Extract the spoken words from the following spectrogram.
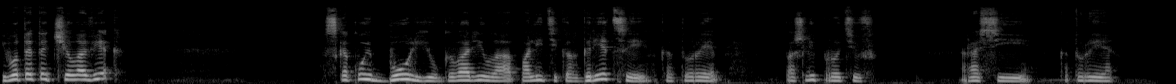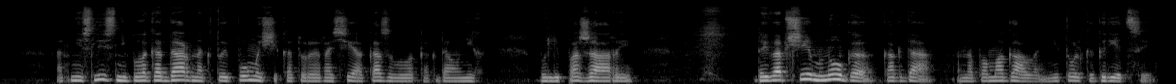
И вот этот человек с какой болью говорила о политиках Греции, которые пошли против России, которые отнеслись неблагодарно к той помощи, которую Россия оказывала, когда у них были пожары. Да и вообще много, когда она помогала, не только Греции.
